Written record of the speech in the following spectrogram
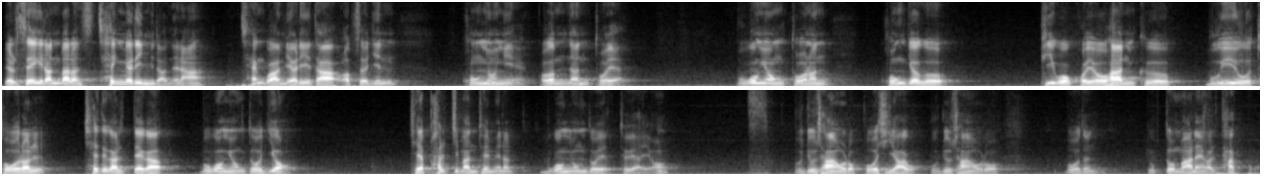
멸생이란 말은 생멸입니다. 내나 생과 멸이 다 없어진 공용이 없는 도에 무공용 도는 공격의 비고 고요한 그 무유 도를 체득할 때가 무공용 도죠. 제8지만 되면 무공용도에 되어요. 우주상으로 보시하고 우주상으로 모든 육도 만행을 닦고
